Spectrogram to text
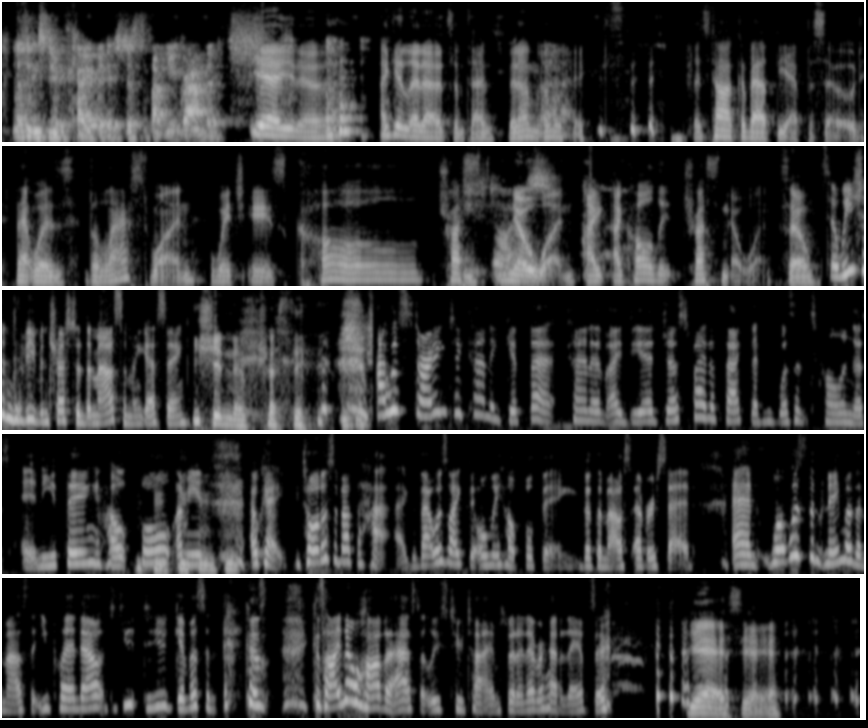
Nothing to do with COVID, it's just the fact you're grounded. Yeah, you know. I get let out sometimes, but I'm I'm okay. Let's talk about the episode. That was the last one, which is called Trust No One. I, I called it Trust No One. So So we shouldn't have even trusted the mouse, I'm guessing. you shouldn't have trusted. I was starting to kind of get that kind of idea just by the fact that he wasn't telling us anything helpful. I mean, okay, he told us about the hag. That was like the only helpful thing that the mouse ever said. And what was the name of the mouse that you planned out? Did you did you give us an because because I know Hava asked at least two times, but I never had an answer. yes, yeah, yeah.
